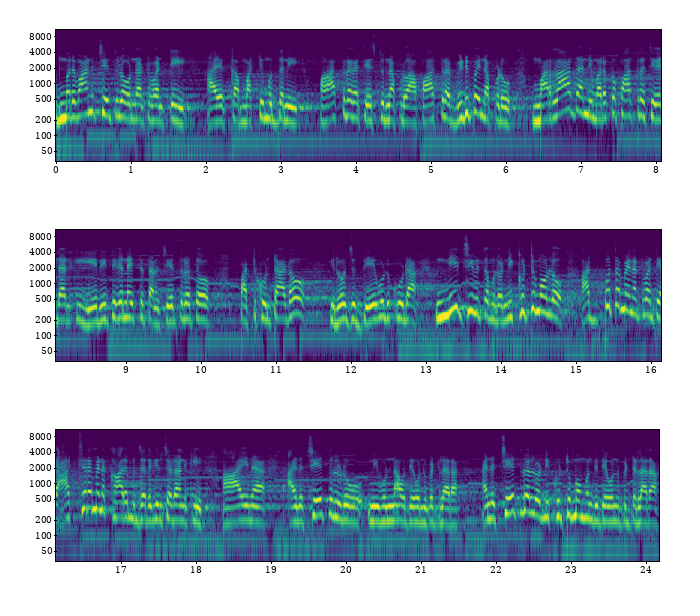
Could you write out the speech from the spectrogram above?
కుమ్మరివాణి చేతిలో ఉన్నటువంటి ఆ యొక్క మట్టి ముద్దని పాత్రగా చేస్తున్నప్పుడు ఆ పాత్ర విడిపోయినప్పుడు మరలా దాన్ని మరొక పాత్ర చేయడానికి ఏ రీతిగానైతే తన చేతులతో పట్టుకుంటాడో ఈరోజు దేవుడు కూడా నీ జీవితంలో నీ కుటుంబంలో అద్భుతమైనటువంటి ఆశ్చర్యమైన కార్యము జరిగించడానికి ఆయన ఆయన చేతులలో నీవు ఉన్నావు దేవుని బిడ్డలారా. ఆయన చేతులలో నీ కుటుంబం ఉంది దేవుని బిడ్డలారా.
